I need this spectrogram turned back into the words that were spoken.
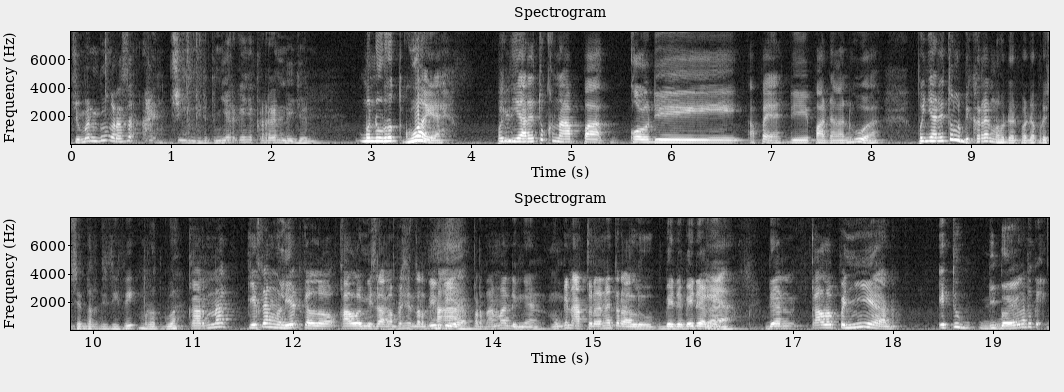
Cuman gue ngerasa anjing jadi penyiar kayaknya keren deh John. Menurut gua ya, penyiar itu kenapa kalau di apa ya, di pandangan gua, penyiar itu lebih keren loh daripada presenter di TV menurut gua. Karena kita ngelihat kalau kalau misalkan presenter TV Ha. ya, pertama dengan mungkin aturannya terlalu beda-beda kan. Iya. Dan kalau penyiar itu dibayangkan tuh kayak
